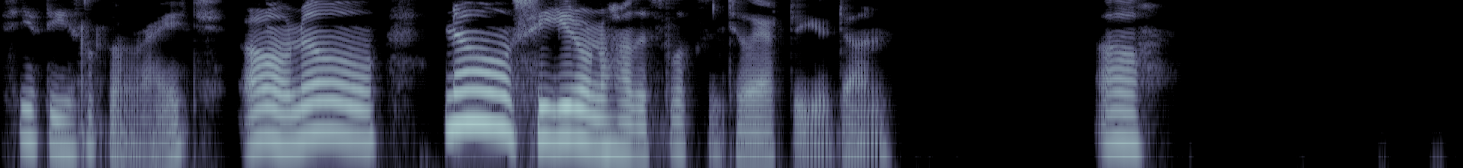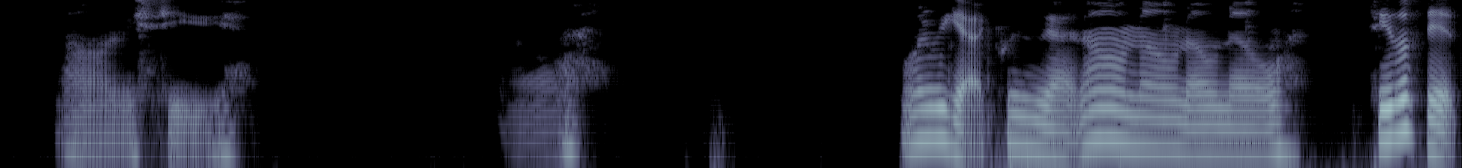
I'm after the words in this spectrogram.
See if these look alright. Oh, no. No, see, you don't know how this looks until after you're done. Oh. Oh, let me see. Oh. What do we got? Do we got? No, no, no, no. See, look it.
